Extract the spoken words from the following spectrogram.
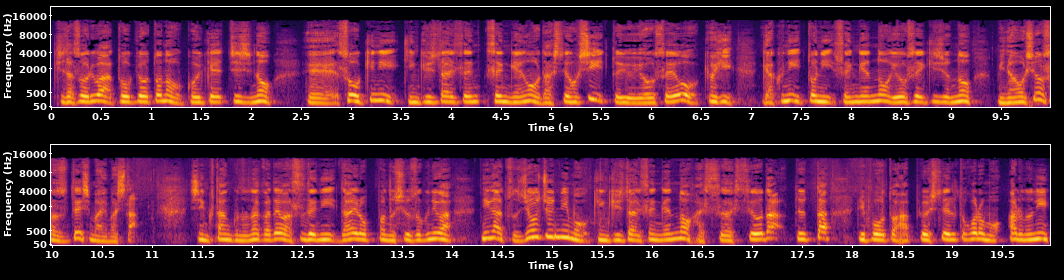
岸田総理は東京都の小池知事の、えー、早期に緊急事態宣言を出してほしいという要請を拒否、逆に都に宣言の要請基準の見直しをさせてしまいました。シンクタンクの中ではすでに第6波の収束には2月上旬にも緊急事態宣言の発出が必要だといったリポートを発表しているところもあるのに、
